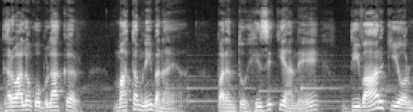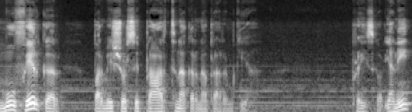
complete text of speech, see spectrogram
घर वालों को बुलाकर मातम नहीं बनाया, परंतु हिजकिया ने दीवार की ओर मुँह फेर कर परमेश्वर से प्रार्थना करना प्रारंभ किया। प्रेज गॉड यानी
